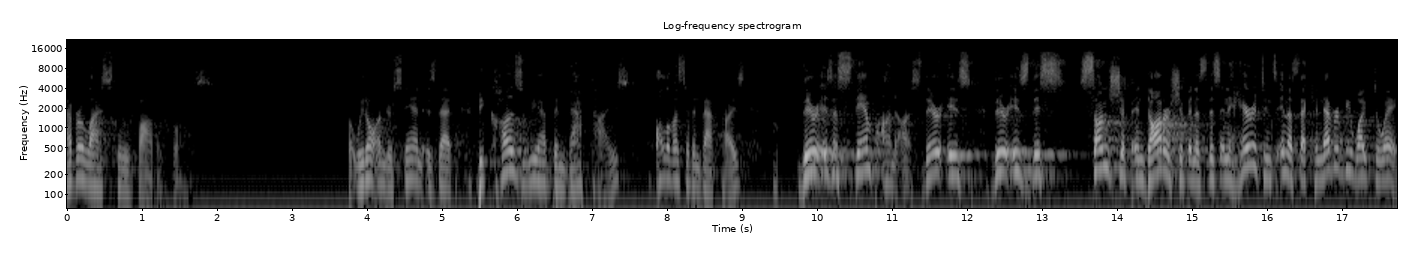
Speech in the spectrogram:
everlasting father for us. But we don't understand is that because we have been baptized, all of us have been baptized, there is a stamp on us. There is, there is this sonship and daughtership in us, this inheritance in us that can never be wiped away.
